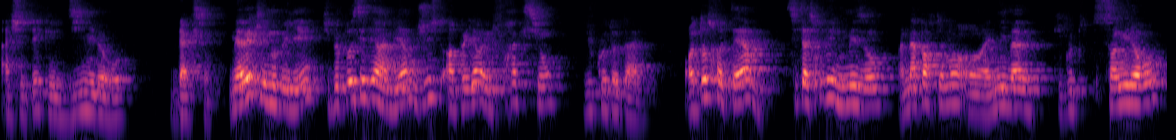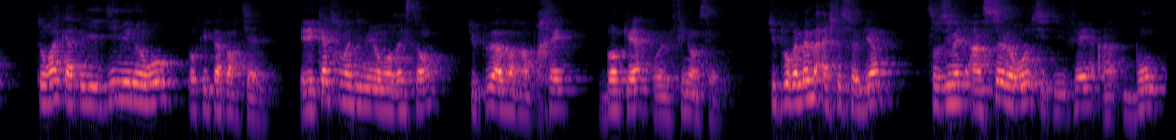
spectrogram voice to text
acheter que 10 000 euros d'actions. Mais avec l'immobilier, tu peux posséder un bien juste en payant une fraction du coût total. En d'autres termes, si tu as trouvé une maison, un appartement ou un immeuble qui coûte 100 000 euros, tu n'auras qu'à payer 10 000 euros pour qu'il t'appartienne. Et les 90 000 euros restants, tu peux avoir un prêt bancaire pour le financer. Tu pourrais même acheter ce bien sans y mettre un seul euro si tu fais un bon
